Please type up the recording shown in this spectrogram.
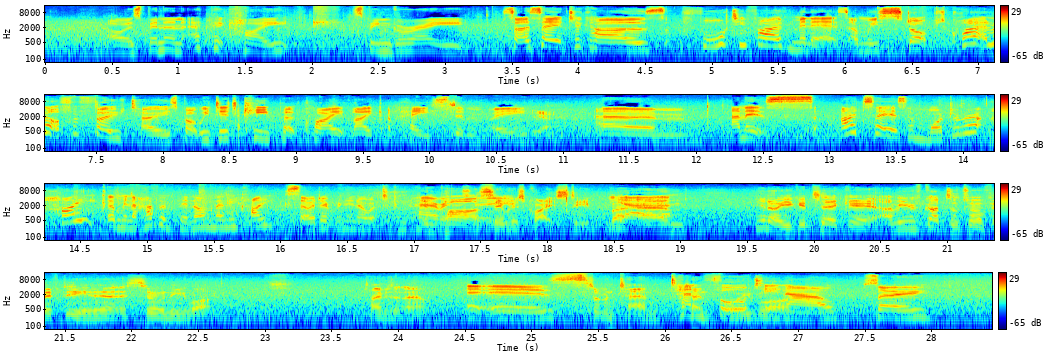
Oh, it's been an epic hike. It's been great. So I'd say it took us 45 minutes and we stopped quite a lot for photos, but we did keep at quite like a pace, didn't we? Yeah. Um, and it's, I'd say it's a moderate hike. I mean, I haven't been on many hikes, so I don't really know what to compare In it parts to. it was quite steep, but Yeah. um, you know, you could take it. I mean, we've got till 12.15, it's only what? time is it now? It is 7.10. 10.40 10:41. now. So,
